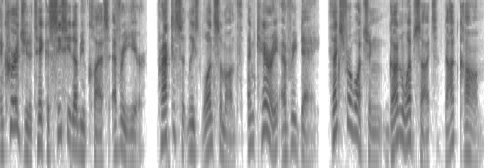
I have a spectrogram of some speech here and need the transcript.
encourage you to take a CCW class every year, practice at least once a month, and carry every day. Thanks for watching gunwebsites.com.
